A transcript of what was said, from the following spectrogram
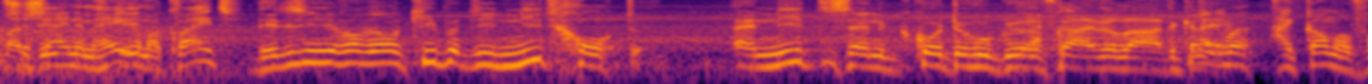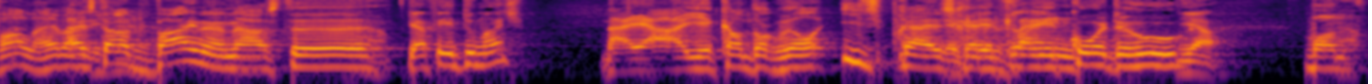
Nou, ze zijn hem helemaal kwijt. Dit is in ieder geval wel een keeper die niet gokt en niet zijn korte hoek vrij wil laten. Kijk Nee. maar, Hij kan wel vallen, hè? hij staat zeggen. bijna naast de... Ja, vind je het too much? Nou ja, je kan toch wel iets prijsgeven Een klein- van je korte hoek. Ja. Want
